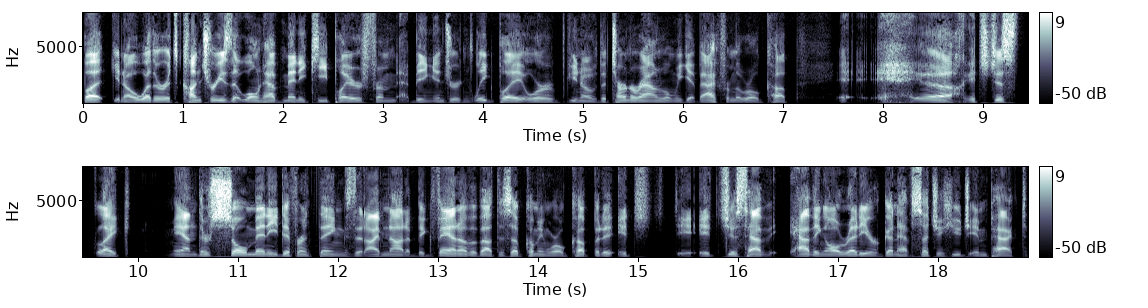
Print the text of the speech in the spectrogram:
But you know whether it's countries that won't have many key players from being injured in league play, or you know the turnaround when we get back from the World Cup. Yeah, it's just like man, there's so many different things that I'm not a big fan of about this upcoming World Cup, but it, it's it's just have having already are going to have such a huge impact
